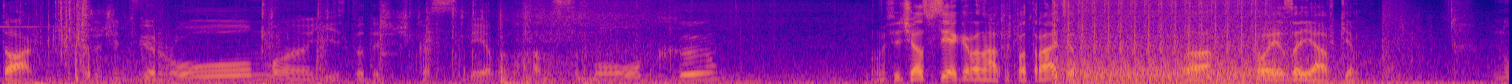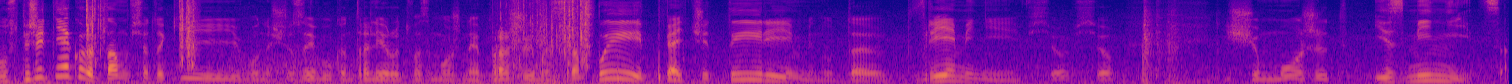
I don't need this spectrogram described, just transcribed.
Так, уже четвером. Есть два дышечка слева, но там смог. Ну, сейчас все гранаты потратят по твоей заявке. Ну, спешить некуда, там все-таки вон еще заяву контролируют возможные прожимы с рампы. 5-4, минута времени, все-все еще может измениться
